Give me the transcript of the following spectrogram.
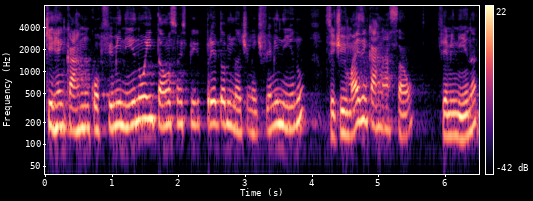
que reencarna num corpo feminino, ou então eu sou um espírito predominantemente feminino, seja, eu tive mais encarnação feminina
